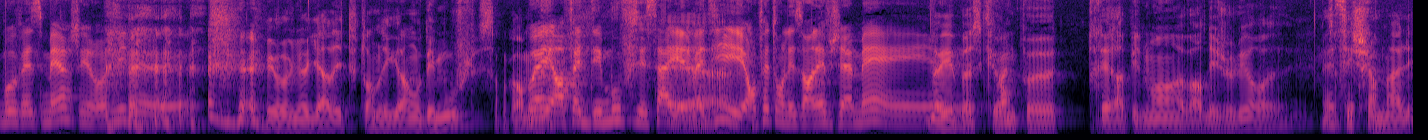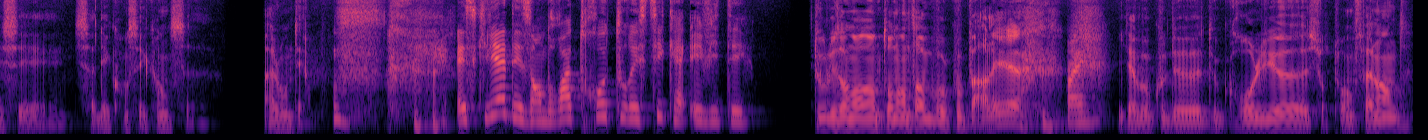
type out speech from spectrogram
Mauvaise mère, j'ai remis le. Il vaut mieux garder tout le temps des gants ou des moufles, c'est encore mieux. en fait, des moufles, c'est ça. Et, Et, elle m'a dit, euh, et en fait, on les enlève jamais. Et, Oui, parce qu'on peut très rapidement avoir des gelures. euh, Ouais, ça fait très mal et ça a des conséquences à long terme. Est-ce qu'il y a des endroits trop touristiques à éviter? Tous les endroits dont on entend beaucoup parler, Ouais. il y a beaucoup de, de gros lieux, surtout en Finlande,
